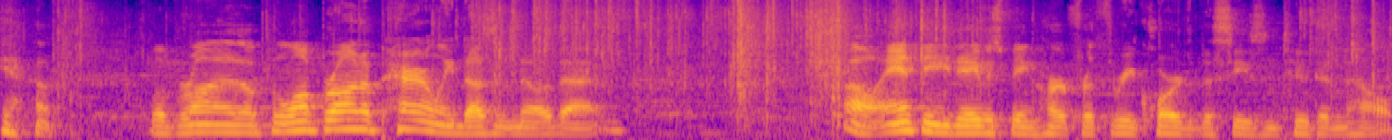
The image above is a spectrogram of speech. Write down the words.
Yeah, LeBron. LeBron apparently doesn't know that. Oh, Anthony Davis being hurt for three quarters of the season too didn't help.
